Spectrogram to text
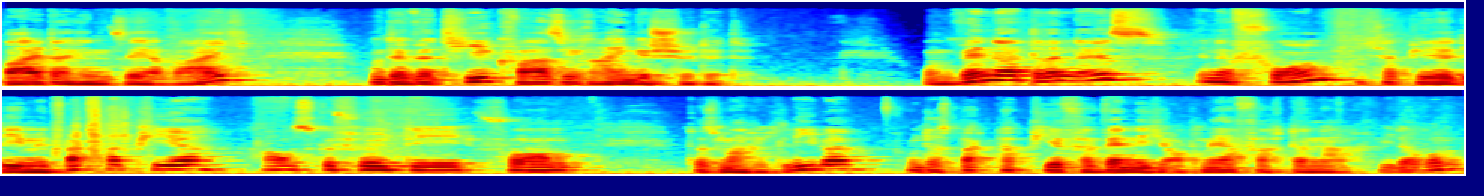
weiterhin sehr weich und der wird hier quasi reingeschüttet. Und wenn er drin ist in der Form, ich habe hier die mit Backpapier ausgefüllt, die Form, das mache ich lieber und das Backpapier verwende ich auch mehrfach danach wiederum.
